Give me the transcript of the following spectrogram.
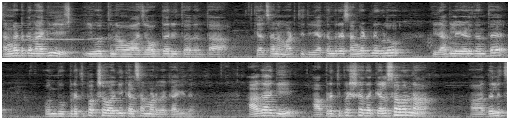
ಸಂಘಟಕನಾಗಿ ಇವತ್ತು ನಾವು ಆ ಜವಾಬ್ದಾರಿಯುತವಾದಂಥ ಕೆಲಸನ ಮಾಡ್ತಿದ್ವಿ. ಯಾಕಂದರೆ ಸಂಘಟನೆಗಳು ಈಗಾಗಲೇ ಹೇಳಿದಂತೆ ಒಂದು ಪ್ರತಿಪಕ್ಷವಾಗಿ ಕೆಲಸ ಮಾಡಬೇಕಾಗಿದೆ. ಹಾಗಾಗಿ ಆ ಪ್ರತಿಪಕ್ಷದ ಕೆಲಸವನ್ನು ದಲಿತ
